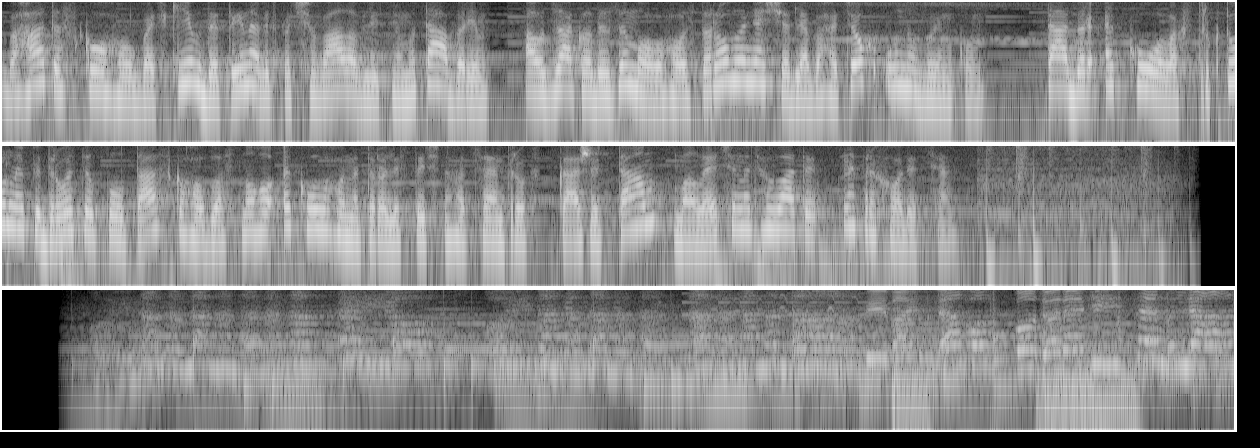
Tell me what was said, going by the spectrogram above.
Багато з кого у батьків дитина відпочивала в літньому таборі. А от заклади зимового оздоровлення ще для багатьох у новинку. Табір еколог структурний підрозділ Полтавського обласного еколого-натуралістичного центру. кажуть, там малечі нудьгувати не приходиться. Співай для Господа радій земля,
